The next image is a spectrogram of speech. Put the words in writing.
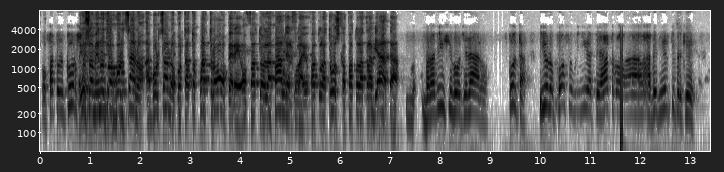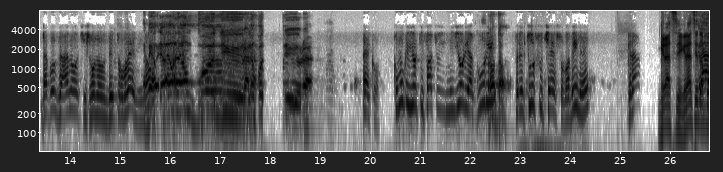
Ho fatto il corso. Io sono venuto a Bolzano, a Bolzano ho portato quattro opere, ho fatto la Butterfly, ho fatto la Tosca, ho fatto la Traviata. Bravissimo Gennaro. Ascolta, io non posso venire a teatro a, a vederti perché da Bolzano ci sono dei problemi, no? Eh beh, è, è un po' dura, è un po' dura. Ecco, comunque io ti faccio i migliori auguri Pronto? per il tuo successo, va bene? Grazie. Grazie, grazie, da Grazie,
